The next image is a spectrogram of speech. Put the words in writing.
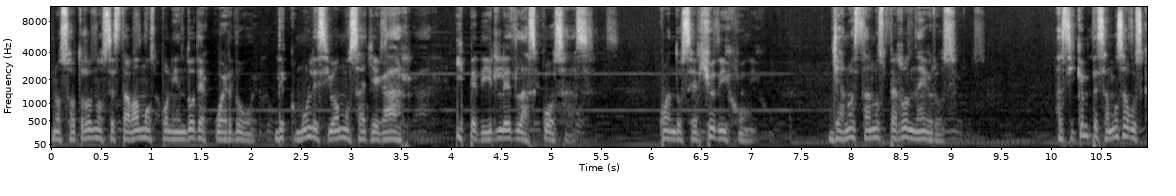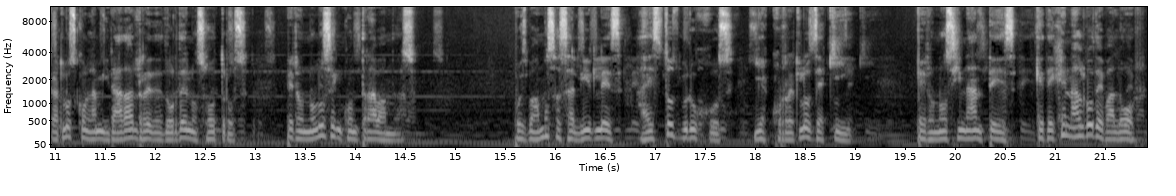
Nosotros nos estábamos poniendo de acuerdo de cómo les íbamos a llegar y pedirles las cosas. Cuando Sergio dijo, ya no están los perros negros. Así que empezamos a buscarlos con la mirada alrededor de nosotros, pero no los encontrábamos. Pues vamos a salirles a estos brujos y a correrlos de aquí, pero no sin antes que dejen algo de valor.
